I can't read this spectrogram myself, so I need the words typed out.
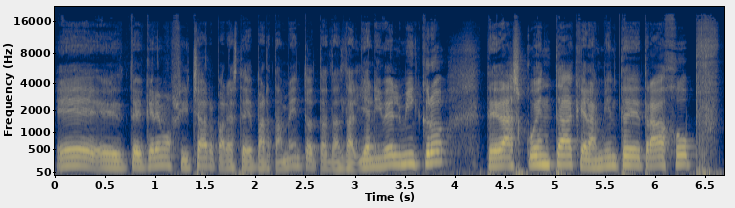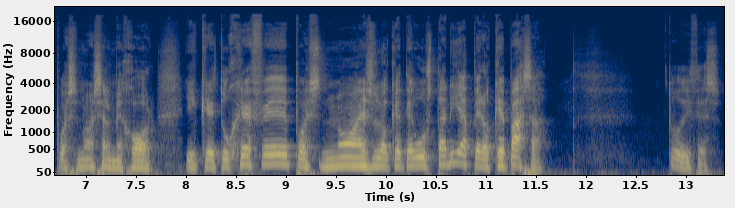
eh, eh, te queremos fichar para este departamento, tal, tal, tal. Y a nivel micro te das cuenta que el ambiente de trabajo pues no es el mejor y que tu jefe pues no es lo que te gustaría, pero ¿qué pasa? Tú dices,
